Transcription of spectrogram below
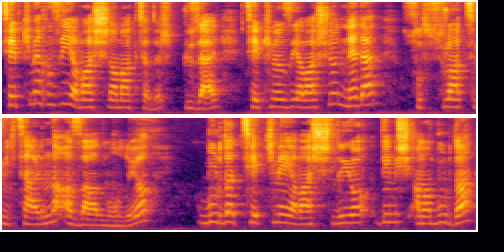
Tepkime hızı yavaşlamaktadır. Güzel. Tepkime hızı yavaşlıyor. Neden? Substrat miktarında azalma oluyor. Burada tepkime yavaşlıyor demiş ama burada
